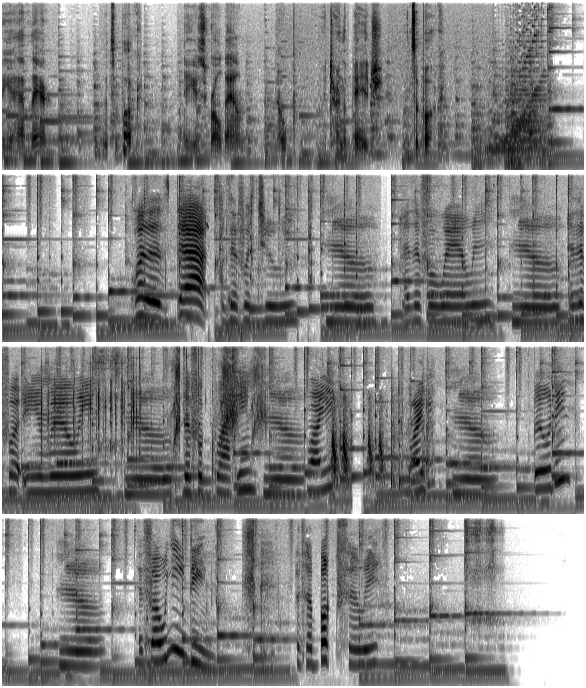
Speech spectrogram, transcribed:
do you have there? It's a book. Do you scroll down? Nope. I turn the page. It's a book. What is that? Is it for chewing? No. Is it for wearing? No. Is it for emailing? No. Is it for quacking? No. Flying? Riding? No. Building? No. It's for reading. It's a book, silly.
